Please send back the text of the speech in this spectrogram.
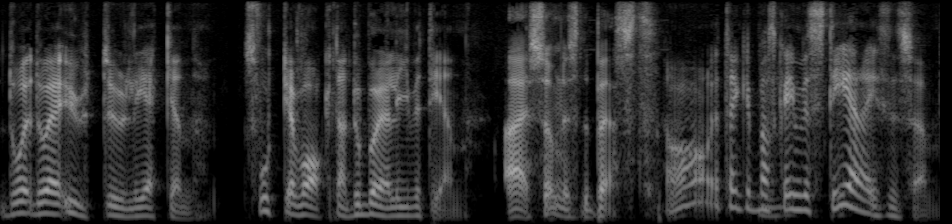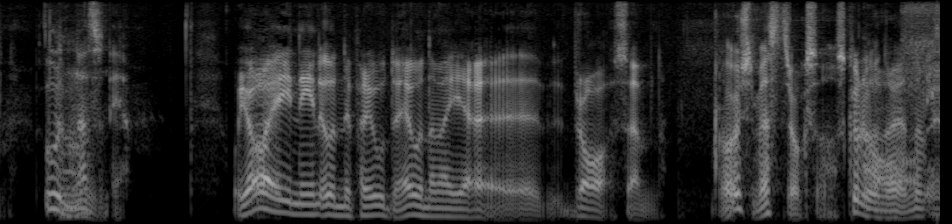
då, då är jag ute ur leken. Så fort jag vaknar, då börjar livet igen. Nej, sömn is the best. Ja, jag tänker att man ska investera i sin sömn. Unna Mm. sig det. Och jag är inne i en underperiod nu. Jag unnar mig eh, bra sömn. Du har ju semester också. Ska du undra ännu mer?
